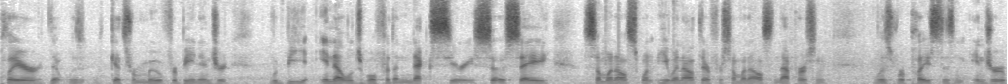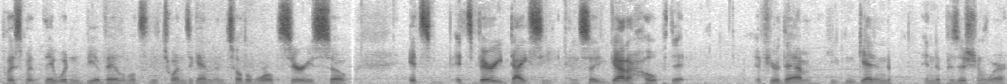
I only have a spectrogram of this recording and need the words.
player that was gets removed for being injured, would be ineligible for the next series. So say someone else went he went out there for someone else and that person was replaced as an injury replacement, they wouldn't be available to the Twins again until the World Series. So it's it's very dicey. And so you got to hope that if you're them, you can get into into position where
